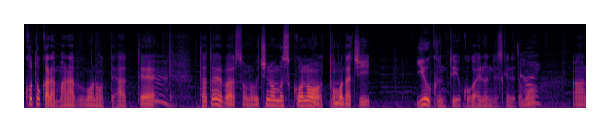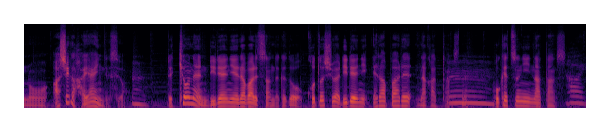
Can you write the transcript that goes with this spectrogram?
ことから学ぶものってあって、うん。例えばそのうちの息子の友達ゆうくんっていう子がいるんですけれども、はい。あの足が速いんですよ。うん。で去年リレーに選ばれてたんだけど今年はリレーに選ばれなかったんですね。うん。補欠になったんです。はい。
